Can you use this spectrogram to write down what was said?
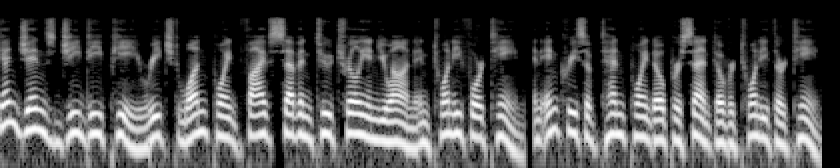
Tianjin's GDP reached 1.572 trillion yuan in 2014, an increase of 10.0% over 2013.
